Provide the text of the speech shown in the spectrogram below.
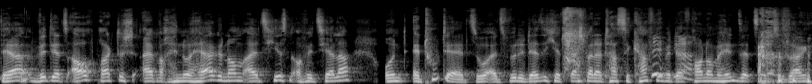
der wird jetzt auch praktisch einfach nur hergenommen als hier ist ein Offizieller und er tut ja jetzt so, als würde der sich jetzt gleich bei einer Tasse Kaffee mit der Frau nochmal hinsetzen und zu sagen,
